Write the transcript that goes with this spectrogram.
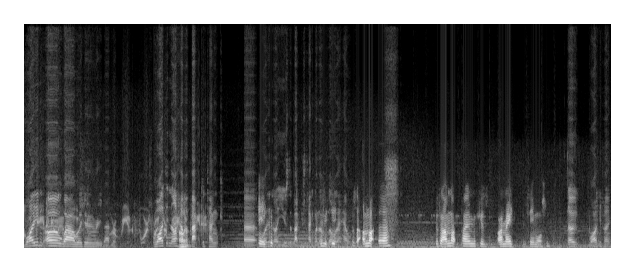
why didn't? Oh wow, we're doing really badly. Why didn't I have Oh. a bacta tank? Uh, why didn't I use the bacta tank when I was low on health? I'm not there. Because I'm not playing because I made the team awesome. No, why aren't you playing?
